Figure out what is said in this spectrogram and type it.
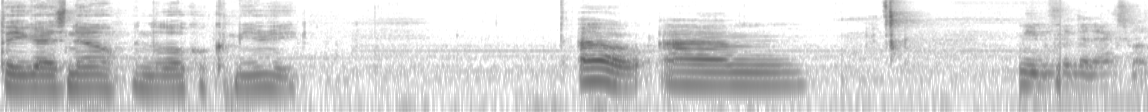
that you guys know in the local community? Oh, um, I mean for the next one.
